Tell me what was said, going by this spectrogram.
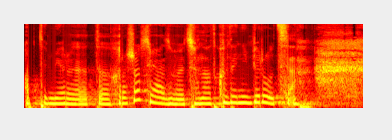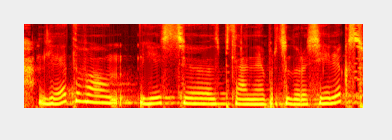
оптомеры это хорошо связываются, но откуда они берутся? Для этого есть э, специальная процедура Селекс,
